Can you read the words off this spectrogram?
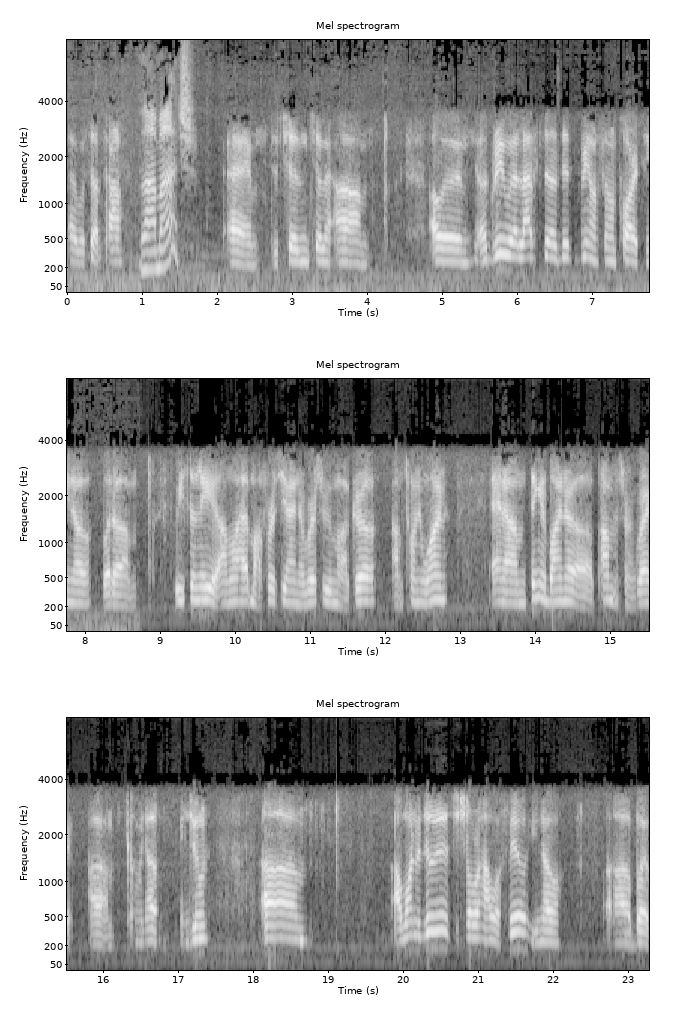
Hey, what's up, Tom? Not much. Um, just chilling, chilling. Um, I would agree with a lot of stuff, disagree on some parts, you know. But um, recently, I'm gonna have my first year anniversary with my girl. I'm 21, and I'm thinking of buying her a promise ring, right? Um, coming up in June. Um, I want to do this to show her how I feel, you know. Uh, but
